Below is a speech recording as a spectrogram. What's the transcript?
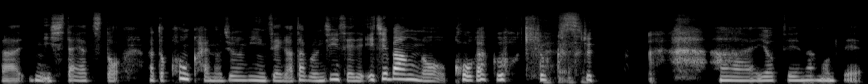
払いにしたやつと、あと今回の住民税が多分人生で一番の高額を記録する、はい、予定なので、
